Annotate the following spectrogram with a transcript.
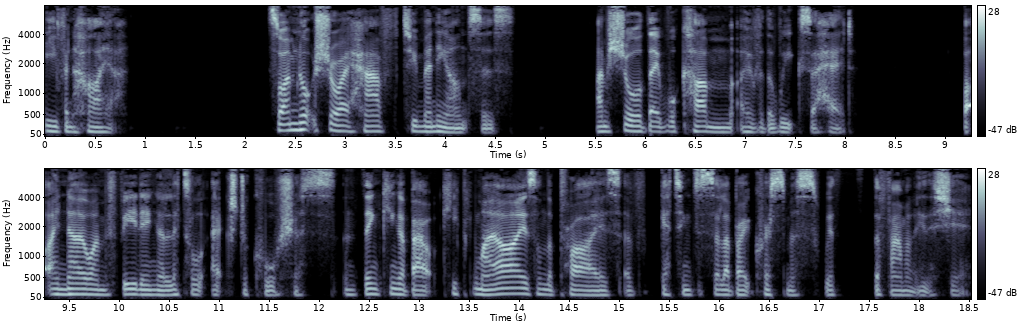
even higher. So I'm not sure I have too many answers. I'm sure they will come over the weeks ahead. But I know I'm feeling a little extra cautious and thinking about keeping my eyes on the prize of getting to celebrate Christmas with the family this year.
